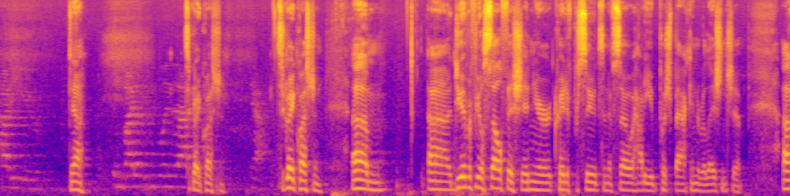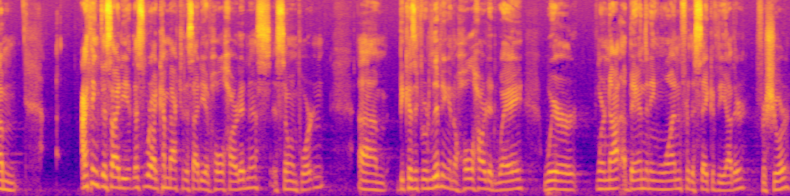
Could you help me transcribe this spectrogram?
how do you Yeah. invite other people into that? That's a great question. Yeah. It's a great question. Um, uh, do you ever feel selfish in your creative pursuits? And if so, how do you push back into relationship? Um, I think this idea, this is where I come back to this idea of wholeheartedness is so important. Um, because if we're living in a wholehearted way, we're, we're not abandoning one for the sake of the other, for sure.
